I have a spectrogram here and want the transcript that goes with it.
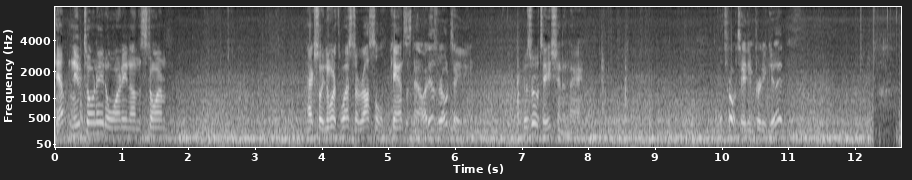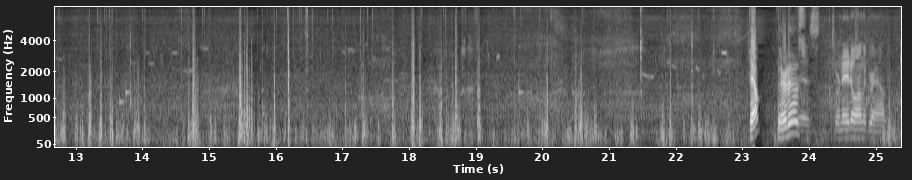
Yep, new tornado warning on the storm. Actually, northwest of Russell, Kansas now. It is rotating. There's rotation in there. It's rotating pretty good. Yep, there it is. There's tornado on the ground.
